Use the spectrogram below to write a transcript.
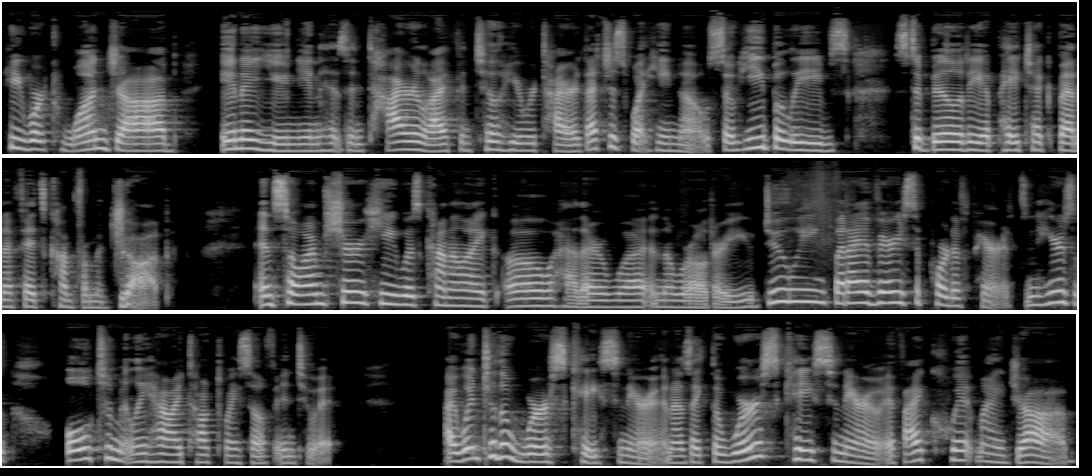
he worked one job in a union his entire life until he retired. That's just what he knows. So he believes stability, a paycheck benefits come from a job. And so I'm sure he was kind of like, oh, Heather, what in the world are you doing? But I have very supportive parents. And here's ultimately how I talked myself into it. I went to the worst case scenario and I was like, the worst case scenario, if I quit my job,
